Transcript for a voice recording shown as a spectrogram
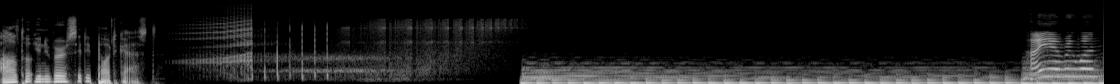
Aalto University podcast. Hi everyone!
